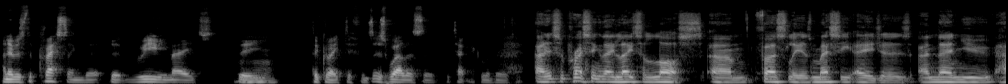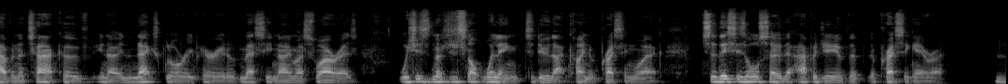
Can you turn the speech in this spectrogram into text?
and it was the pressing that that really made the mm. the great difference, as well as the, the, technical ability. And it's a pressing they later lost. Um, firstly, as Messi ages, and then you have an attack of you know in the next glory period of Messi, Neymar, Suarez which is not, just not willing to do that kind of pressing work. So this is also the apogee of the, the pressing era. Hmm.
